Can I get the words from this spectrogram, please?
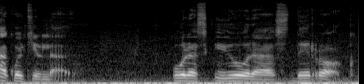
a cualquier lado. Horas y horas de rock.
